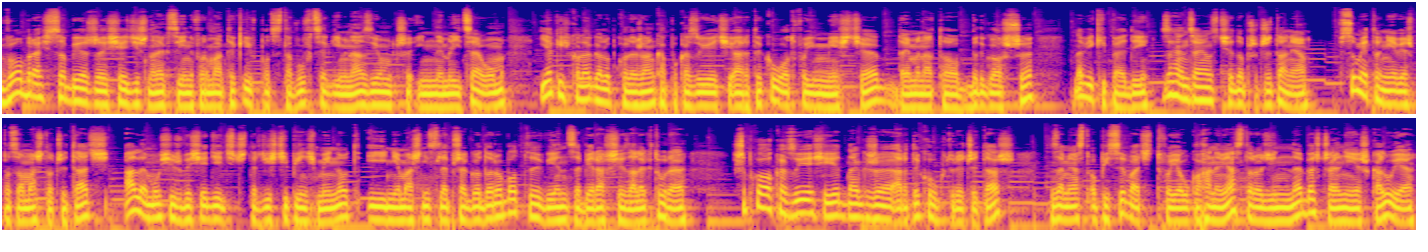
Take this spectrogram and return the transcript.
Wyobraź sobie, że siedzisz na lekcji informatyki w podstawówce, gimnazjum czy innym liceum i jakiś kolega lub koleżanka pokazuje ci artykuł o twoim mieście, dajmy na to Bydgoszczy, na Wikipedii, zachęcając cię do przeczytania. W sumie to nie wiesz po co masz to czytać, ale musisz wysiedzieć 45 minut i nie masz nic lepszego do roboty, więc zabierasz się za lekturę. Szybko okazuje się jednak, że artykuł, który czytasz, zamiast opisywać twoje ukochane miasto rodzinne, bezczelnie je szkaluje.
